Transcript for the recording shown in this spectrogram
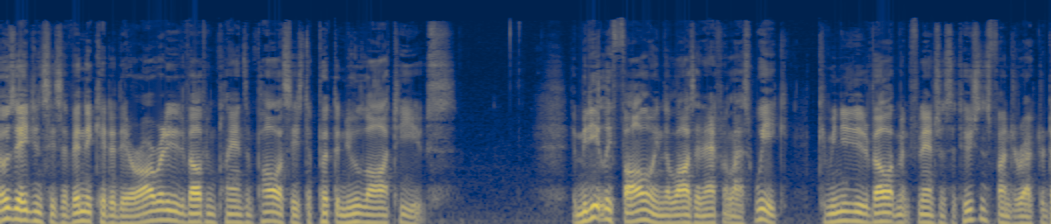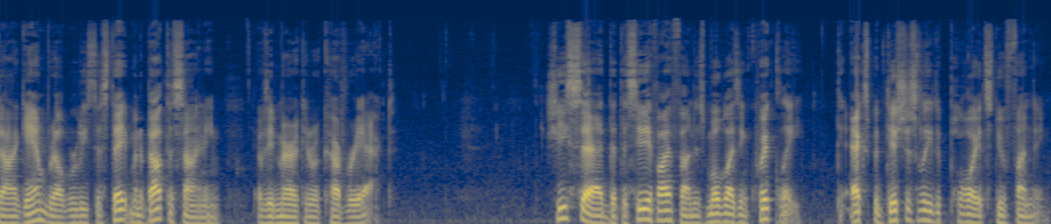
those agencies have indicated they are already developing plans and policies to put the new law to use. Immediately following the law's enactment last week, Community Development Financial Institutions Fund Director Donna Gambrell released a statement about the signing of the American Recovery Act. She said that the CDFI fund is mobilizing quickly to expeditiously deploy its new funding.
